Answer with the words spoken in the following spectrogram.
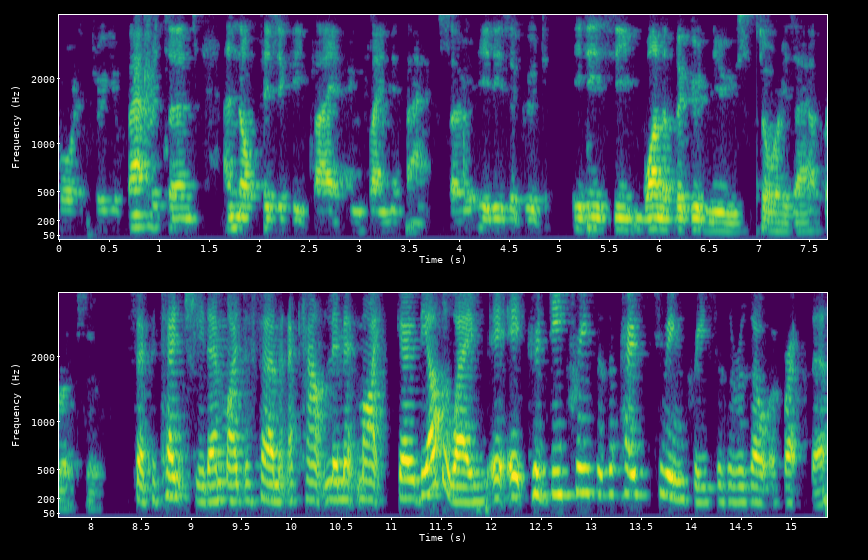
for it through your VAT returns and not physically pay it and claim it back. So it is a good it is the one of the good news stories out of Brexit. So potentially, then my deferment account limit might go the other way. It, it, could decrease as opposed to increase as a result of Brexit.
